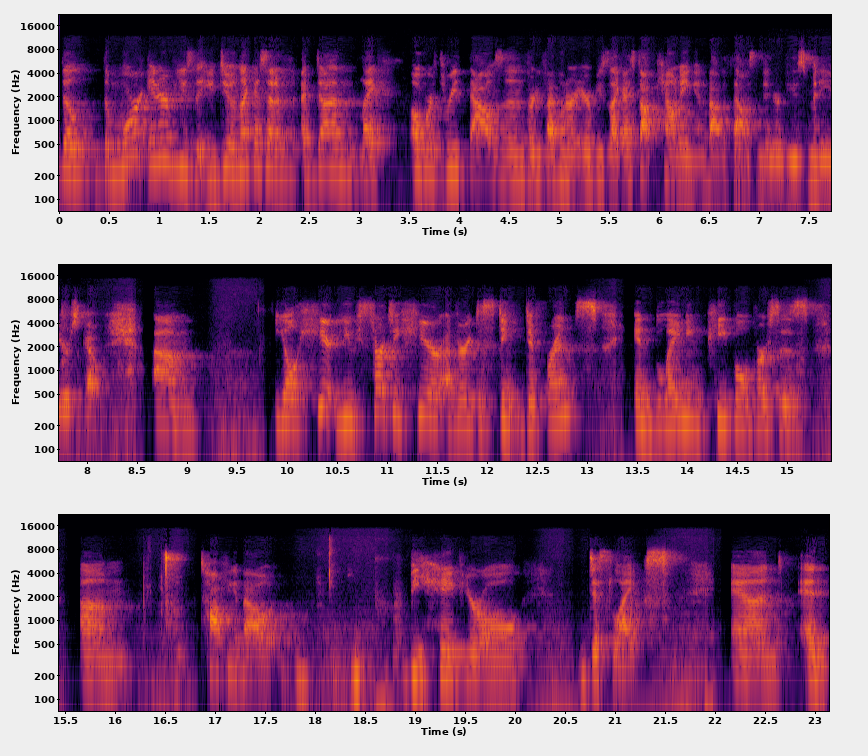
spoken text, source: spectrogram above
the the more interviews that you do and like i said i've, I've done like over 3,000, 3,500 interviews. Like I stopped counting at about a thousand interviews many years ago. Um, you'll hear you start to hear a very distinct difference in blaming people versus um, talking about behavioral dislikes and and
